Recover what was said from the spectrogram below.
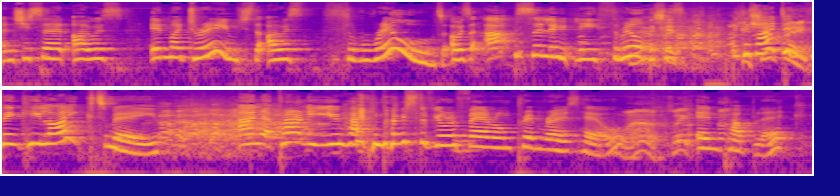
And she said, "I was in my dream. She said, I was thrilled. I was absolutely thrilled Yes, because because I didn't be. think he liked me. and apparently, you had most of your affair on Primrose Hill Wow, sweet. in public,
